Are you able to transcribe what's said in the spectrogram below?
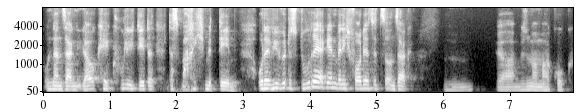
und dann sagen, ja, okay, coole Idee, das, das mache ich mit dem. Oder wie würdest du reagieren, wenn ich vor dir sitze und sage, hm, ja, müssen wir mal gucken.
